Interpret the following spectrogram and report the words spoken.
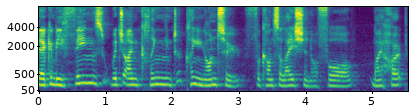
there can be things which I'm clinging, to, clinging onto for consolation or for my hope.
